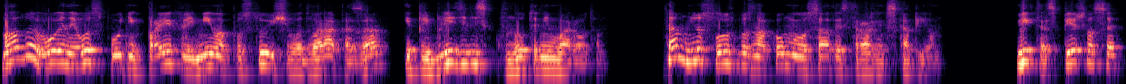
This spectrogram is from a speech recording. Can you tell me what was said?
Молодой воин и его спутник проехали мимо пустующего двора казар и приблизились к внутренним воротам. Там нес службу знакомый усатый стражник с копьем. Виктор спешился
